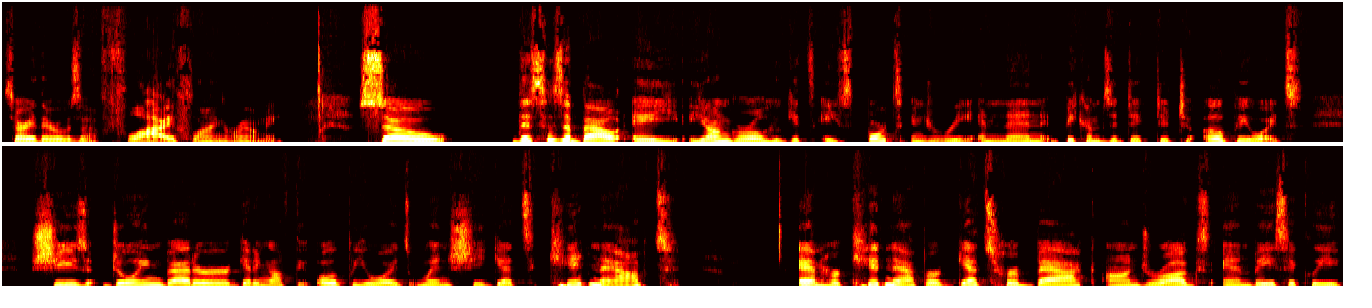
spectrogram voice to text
Sorry, there was a fly flying around me. So this is about a young girl who gets a sports injury and then becomes addicted to opioids. She's doing better getting off the opioids when she gets kidnapped and her kidnapper gets her back on drugs and basically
